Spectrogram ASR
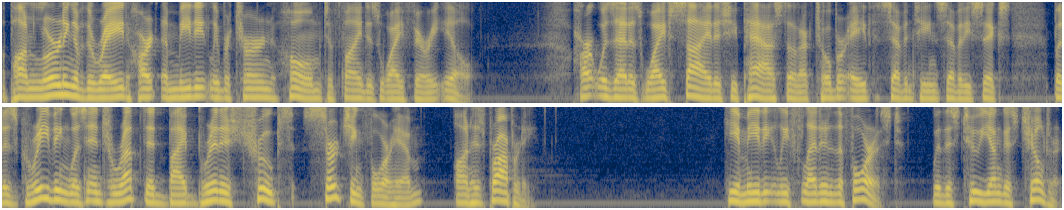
Upon learning of the raid, Hart immediately returned home to find his wife very ill. Hart was at his wife's side as she passed on October 8, 1776, but his grieving was interrupted by British troops searching for him on his property. He immediately fled into the forest with his two youngest children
